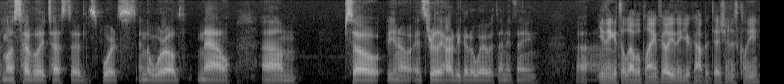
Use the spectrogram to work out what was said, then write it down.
he- most heavily tested sports in the world now. Um, so you know, it's really hard to get away with anything. You think it's a level playing field? You think your competition is clean?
